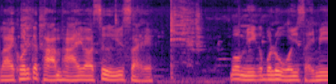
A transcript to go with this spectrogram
หลายคนก็ถามหายว่าซื้ออยู่ใส่บ่มีก็บ่รู้ว่าอยู่ใส่มี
